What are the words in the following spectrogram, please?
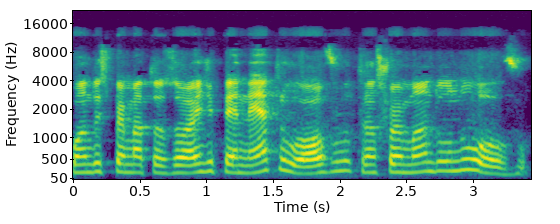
quando o espermatozoide penetra o óvulo, transformando-o no ovo.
